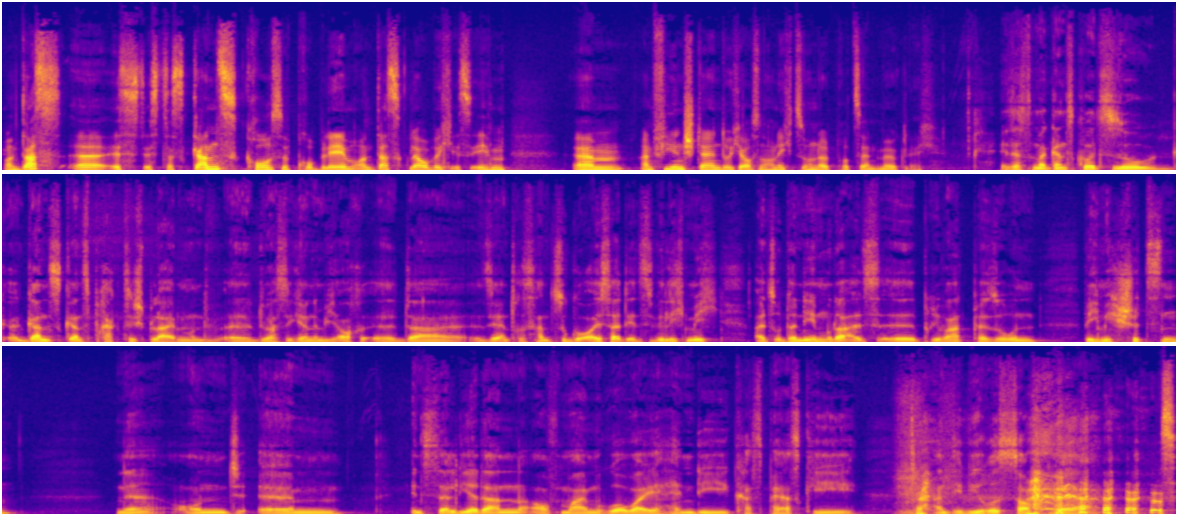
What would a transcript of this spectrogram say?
Und das äh, ist, ist das ganz große Problem. Und das, glaube ich, ist eben ähm, an vielen Stellen durchaus noch nicht zu 100 Prozent möglich. Jetzt lass mal ganz kurz so ganz, ganz praktisch bleiben. Und äh, du hast dich ja nämlich auch äh, da sehr interessant zu geäußert. Jetzt will ich mich als Unternehmen oder als äh, Privatperson, will ich mich schützen ne? und ähm, installiere dann auf meinem Huawei-Handy Kaspersky Antivirus-Software. das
